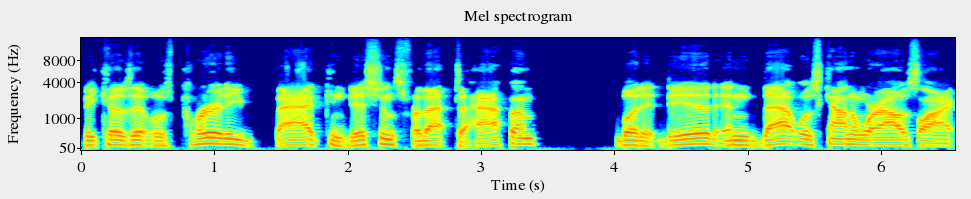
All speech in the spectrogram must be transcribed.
because it was pretty bad conditions for that to happen, but it did. And that was kind of where I was like,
